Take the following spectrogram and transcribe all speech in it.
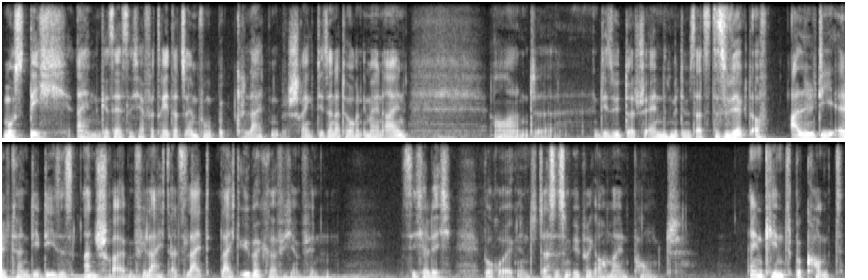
muss dich ein gesetzlicher Vertreter zur Impfung begleiten, beschränkt die Senatorin immerhin ein. Und äh, die Süddeutsche endet mit dem Satz, das wirkt auf all die Eltern, die dieses Anschreiben vielleicht als leid, leicht übergriffig empfinden, sicherlich beruhigend. Das ist im Übrigen auch mein Punkt. Ein Kind bekommt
